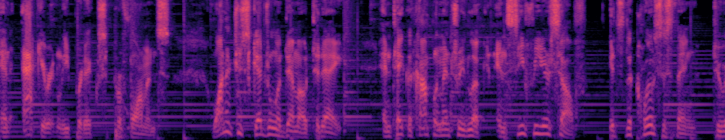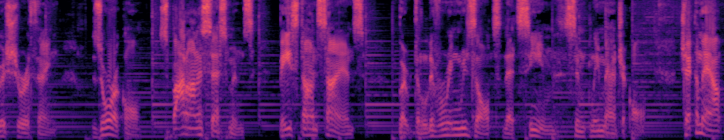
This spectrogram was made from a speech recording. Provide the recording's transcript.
and accurately predicts performance. Why don't you schedule a demo today and take a complimentary look and see for yourself? It's the closest thing to a sure thing. Zoracle, spot on assessments based on science, but delivering results that seem simply magical. Check them out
